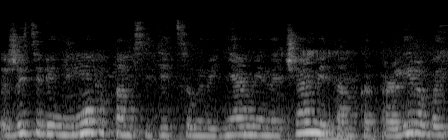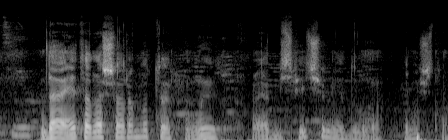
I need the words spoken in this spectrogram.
Жители не могут там сидеть целыми днями и ночами, там контролировать их. Да, это наша работа. Мы обеспечим, я думаю, конечно.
